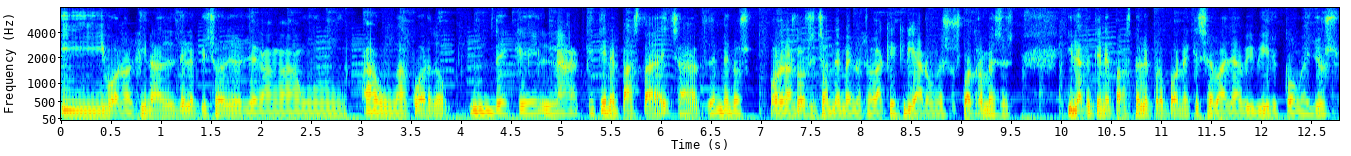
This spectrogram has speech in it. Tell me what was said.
y bueno, al final del episodio llegan a un, a un acuerdo de que la que tiene pasta echa de menos, bueno, las dos echan de menos a la que criaron esos cuatro meses y la que tiene pasta le propone que se vaya a vivir con ellos.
